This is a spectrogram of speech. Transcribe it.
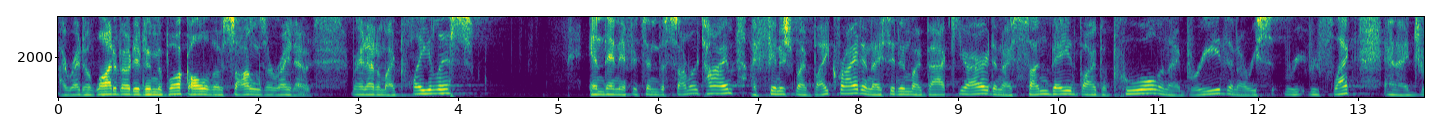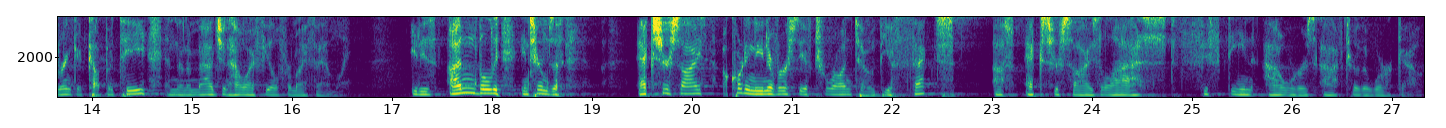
I write a lot about it in the book. All of those songs are right out, right out of my playlists. And then if it's in the summertime, I finish my bike ride and I sit in my backyard and I sunbathe by the pool and I breathe and I re- re- reflect and I drink a cup of tea and then imagine how I feel for my family. It is unbelievable. In terms of exercise, according to the University of Toronto, the effects of exercise last 15 hours after the workout.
